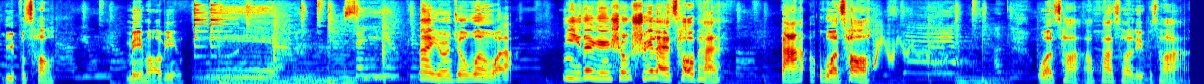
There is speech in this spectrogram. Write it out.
理不糙，没毛病。那有人就问我了。你的人生谁来操盘？答：我操！我操啊！话糙理不糙啊！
